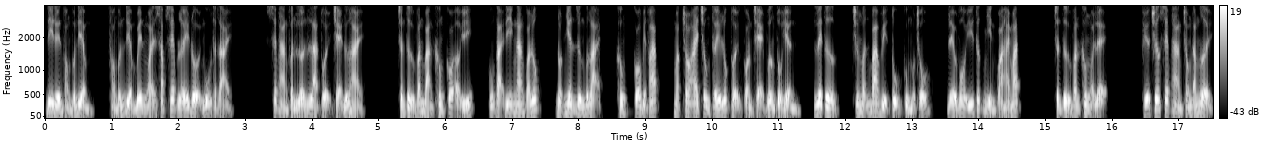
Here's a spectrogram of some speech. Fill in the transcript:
Đi đến phỏng vấn điểm, phỏng vấn điểm bên ngoài sắp xếp lấy đội ngũ thật dài. Xếp hàng phần lớn là tuổi trẻ nữ hải trần tử văn bản không có ở ý, cũng tại đi ngang qua lúc, đột nhiên dừng bước lại, không có biện pháp, mặc cho ai trông thấy lúc tuổi còn trẻ vương tổ hiển, lê tư, trương mẫn ba vị tụ cùng một chỗ, đều vô ý thức nhìn qua hai mắt. Trần tử văn không ngoại lệ. Phía trước xếp hàng trong đám người,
